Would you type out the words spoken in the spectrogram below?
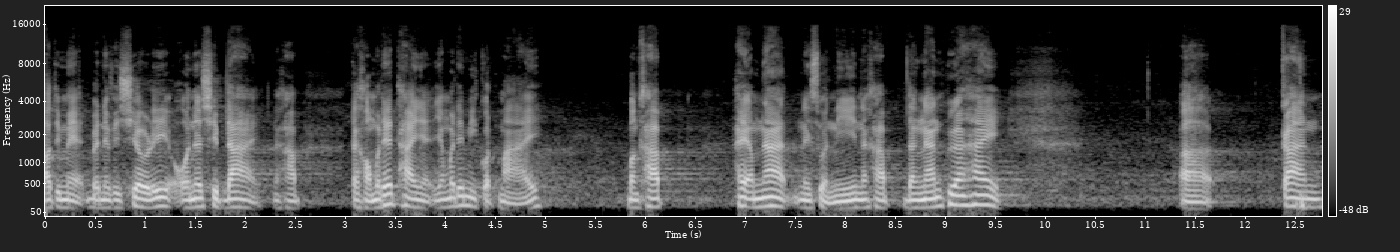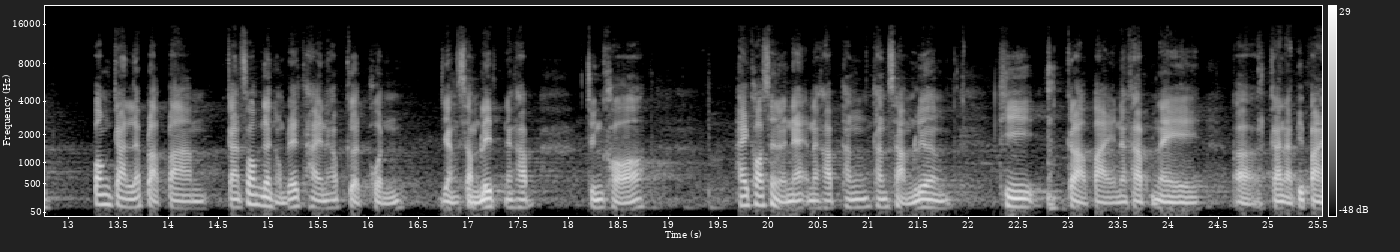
Ultimate Beneficiary Ownership ได้นะครับ แต่ของประเทศไทยเนี่ยยังไม่ได้มีกฎหมายบังคับให้อำนาจในส่วนนี้นะครับ ดังนั้นเพื่อให้การป้องกันและปราบปรามการฟอกเงินของประเทศไทยนะครับ เกิดผลอย่างสำเร็จนะครับ จึงขอให้ข้อเสนอแนะนะครับทั้งทั้งสามเรื่อง ที่กล่าวไปนะครับในการอภิปราย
